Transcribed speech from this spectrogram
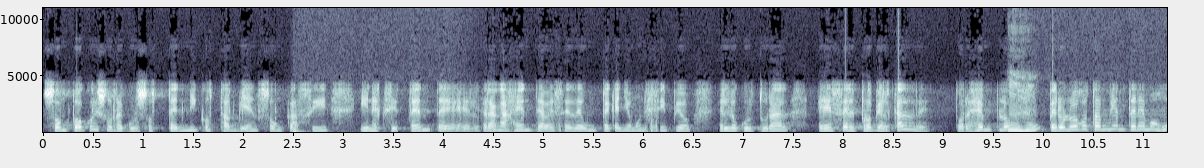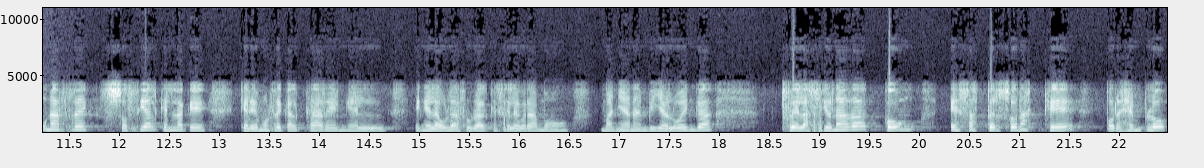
son pocos y sus recursos técnicos también son casi inexistentes. El gran agente a veces de un pequeño municipio en lo cultural es el propio alcalde por ejemplo, pero luego también tenemos una red social que es la que queremos recalcar en el, en el aula rural que celebramos mañana en Villaluenga, relacionada con esas personas que por ejemplo,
